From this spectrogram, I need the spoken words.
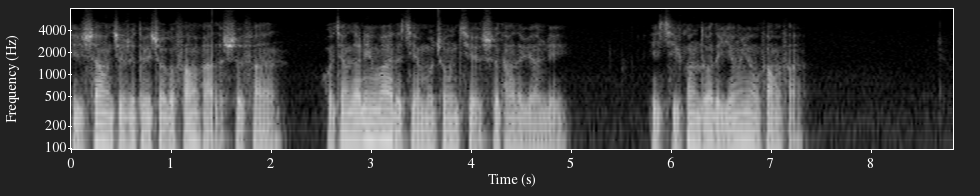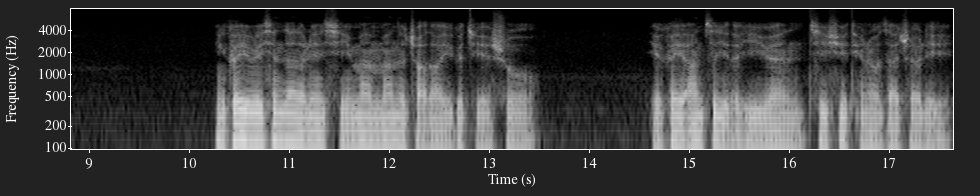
以上就是对这个方法的示范。我将在另外的节目中解释它的原理，以及更多的应用方法。你可以为现在的练习慢慢的找到一个结束，也可以按自己的意愿继续停留在这里，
